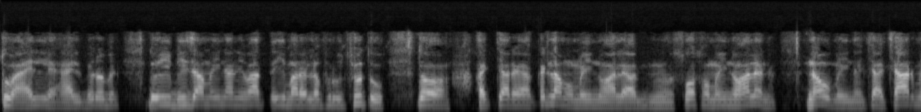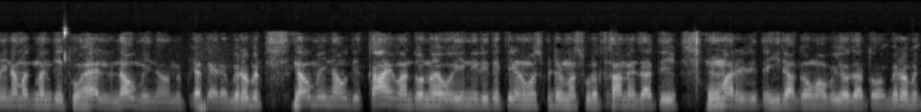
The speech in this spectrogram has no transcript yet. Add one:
તું હાલ ને, હાલ. બરોબર? તો ઈ બીજા મહિનાની વાત, તો ઈ મારે લફરું થયું હતું તો અત્યારે કેટલામો મહિનો હાલે? ચોથો મહિનો હાલે ને? નવ મહિના ચાર મહિનામાં મને કે, તું હાલ નવ મહિના અમે ફેંકાયા બરોબર? નવ મહિના સુધી કાંઈ વાંધો ન આવ્યો એની રીતે કિરણ હોસ્પિટલમાં સુરત કામે જાતી, હું મારી રીતે હીરા ગામમાં વયો જતો, બરોબર?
